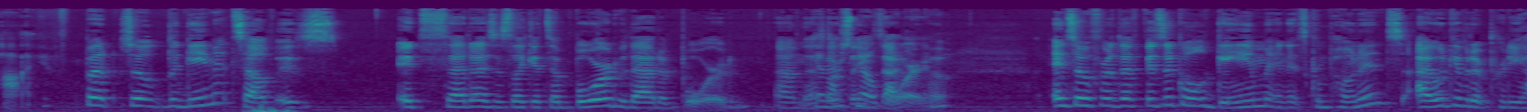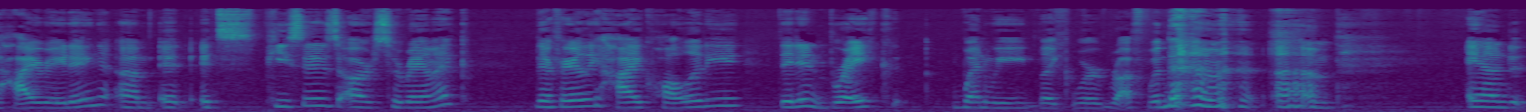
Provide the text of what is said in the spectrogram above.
Hive. But so the game itself is it's set as it's like it's a board without a board. Um, that's Yeah, not there's the no board. quote. And so for the physical game and its components, I would give it a pretty high rating. Um, it its pieces are ceramic, they're fairly high quality. They didn't break when we like were rough with them, um, and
